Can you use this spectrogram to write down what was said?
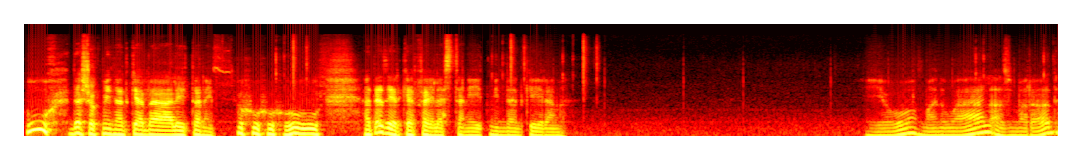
Hú, de sok mindent kell beállítani. Hú, hú, hú. Hát ezért kell fejleszteni itt mindent, kérem. Jó, manuál, az marad.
